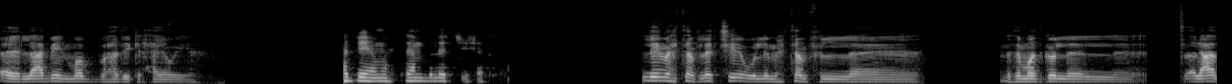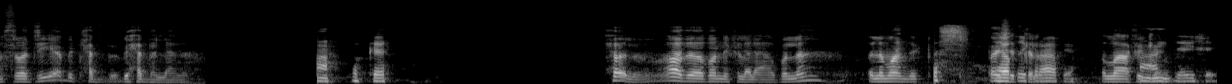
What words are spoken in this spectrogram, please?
إيه اللاعبين مو بهذيك الحيوية. حد فيهم مهتم بالتشي شكله. اللي مهتم في لتشي واللي مهتم في مثل ما تقول ال- الألعاب الاستراتيجيه بتحب بيحب اللعبة. آه أوكي. حلو. هذا ظني في الألعاب ولا؟ ولا ما عندك؟ بس. طيب، يعطيك؟ العافية. الله يعافيك. ما عندي أي شيء.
